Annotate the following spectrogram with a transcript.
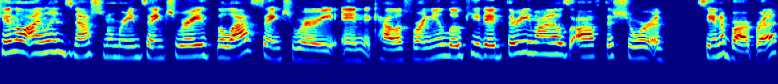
Channel Islands National Marine Sanctuary is the last sanctuary in California, located 30 miles off the shore of Santa Barbara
